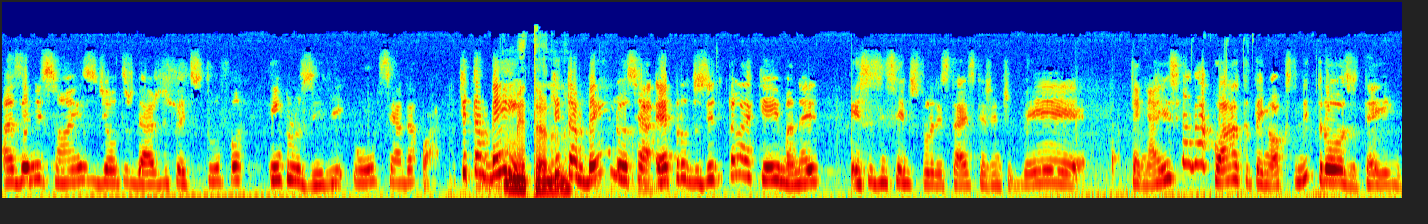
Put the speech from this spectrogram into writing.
as emissões de outros gases de efeito estufa, inclusive o CH4, que também, Metano, que né? também, Lúcia, é produzido pela queima, né? Esses incêndios florestais que a gente vê, tem aí CH4, tem óxido nitroso, tem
